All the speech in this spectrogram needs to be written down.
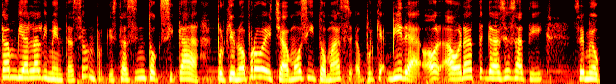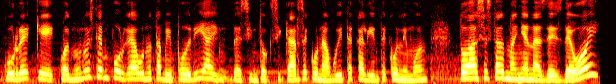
cambiar la alimentación, porque estás intoxicada, porque no aprovechamos y tomas, porque mira, ahora- gracias a ti se me ocurre que cuando uno está en purga, uno también podría in- desintoxicarse con agüita caliente con limón todas estas mañanas, desde hoy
